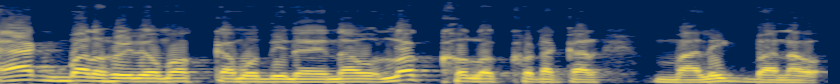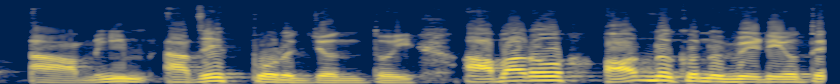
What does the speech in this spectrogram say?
একবার হইলেও মক্কা, মদিনায় নাও, লক্ষ লক্ষ টাকার মালিক বানাও। আমিন আজ পর্যন্তই। আবারও অন্য কোনো ভিডিওতে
